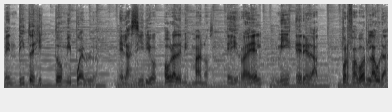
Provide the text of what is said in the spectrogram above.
bendito Egipto mi pueblo, el asirio obra de mis manos, e Israel mi heredad. Por favor, Laura,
